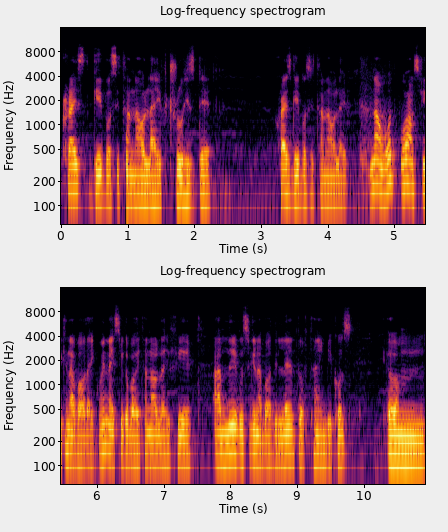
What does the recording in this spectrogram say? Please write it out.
Christ gave us eternal life through his death. Christ gave us eternal life. Now, what, what I'm speaking about, like when I speak about eternal life here, I'm not even speaking about the length of time because um,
